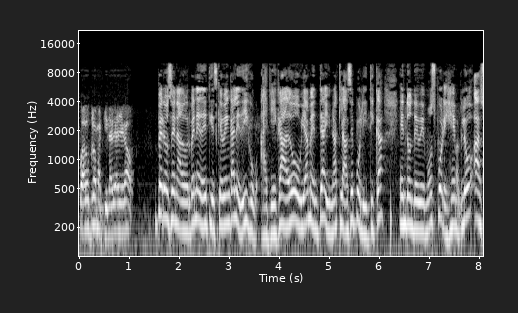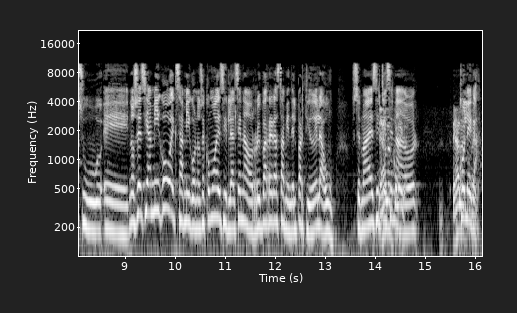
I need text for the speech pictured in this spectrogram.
¿Cuál otra maquinaria ha llegado? Pero, senador Benedetti, es que venga, le digo, ha llegado, obviamente, hay una clase política en donde vemos, por ejemplo, a su, eh, no sé si amigo o ex amigo, no sé cómo decirle al senador Roy Barreras también del partido de la U. Usted me va a decir que el senador, colega. colega.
